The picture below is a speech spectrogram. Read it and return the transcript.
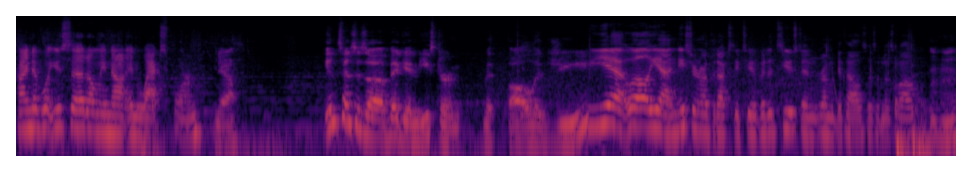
kind of what you said, only not in wax form. Yeah. Incense is uh, big in Eastern mythology. Yeah, well, yeah, in Eastern Orthodoxy too, but it's used in Roman Catholicism as well. Mm-hmm.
